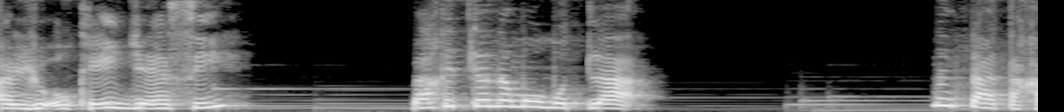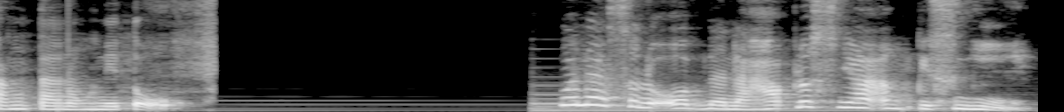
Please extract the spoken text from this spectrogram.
Are you okay, Jessie? Bakit ka namumutla? Nagtatakang tanong nito. Wala sa loob na nahaplos niya ang pisngi.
